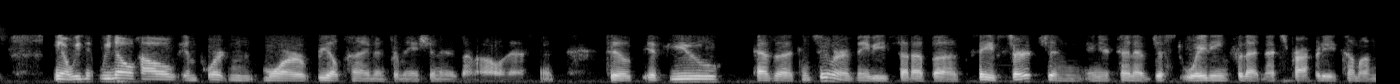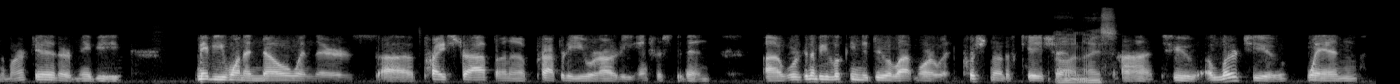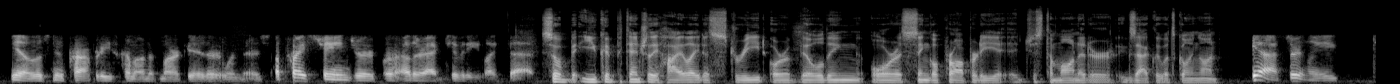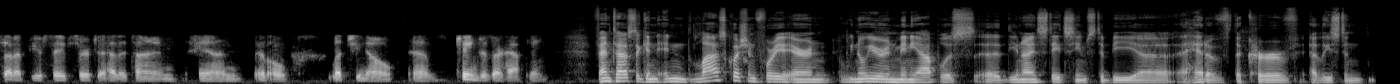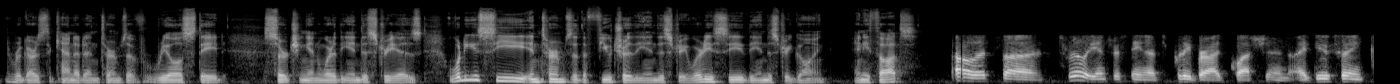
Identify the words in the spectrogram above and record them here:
you know, we we know how important more real time information is on all of this, and so if you as a consumer maybe set up a saved search and, and you're kind of just waiting for that next property to come on the market or maybe maybe you want to know when there's a price drop on a property you were already interested in. Uh, we're going to be looking to do a lot more with push notifications Oh, nice. uh, to alert you when you know those new properties come on the market or when there's a price change or, or other activity like that. So you could potentially highlight a street or a building or a single property uh, just to monitor exactly what's going on. Yeah, certainly set up your safe search ahead of time, and it'll let you know as changes are happening. Fantastic. And, and last question for you, Aaron. We know you're in Minneapolis. Uh, the United States seems to be uh, ahead of the curve, at least in regards to Canada, in terms of real estate searching and where the industry is. What do you see in terms of the future of the industry? Where do you see the industry going? Any thoughts? Oh, that's uh, it's really interesting. That's a pretty broad question. I do think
